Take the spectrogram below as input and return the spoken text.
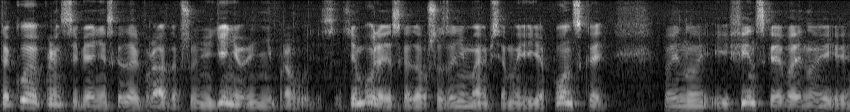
Такое, в принципе, они сказали правду, что нигде не, не проводится. Тем более я сказал, что занимаемся мы и японской войной, и финской войной, и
